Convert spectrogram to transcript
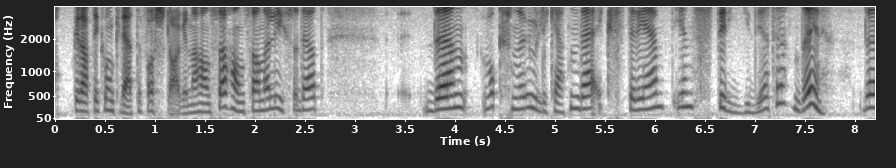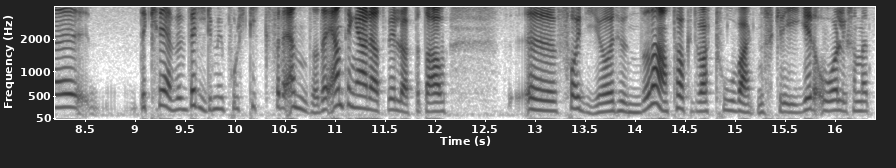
akkurat de konkrete forslagene hans hans analyse. det at den voksende ulikheten, det er ekstremt gjenstridige trender. Det, det, krever veldig mye politikk for å endre det. Én ting er det at vi i løpet av uh, forrige århundre, da, takket være to verdenskriger og liksom et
